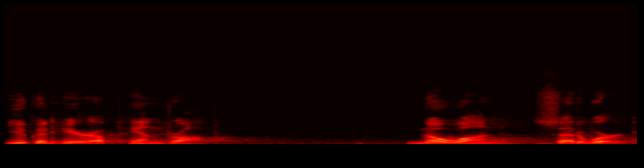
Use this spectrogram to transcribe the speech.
You could hear a pin drop. No one said a word.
